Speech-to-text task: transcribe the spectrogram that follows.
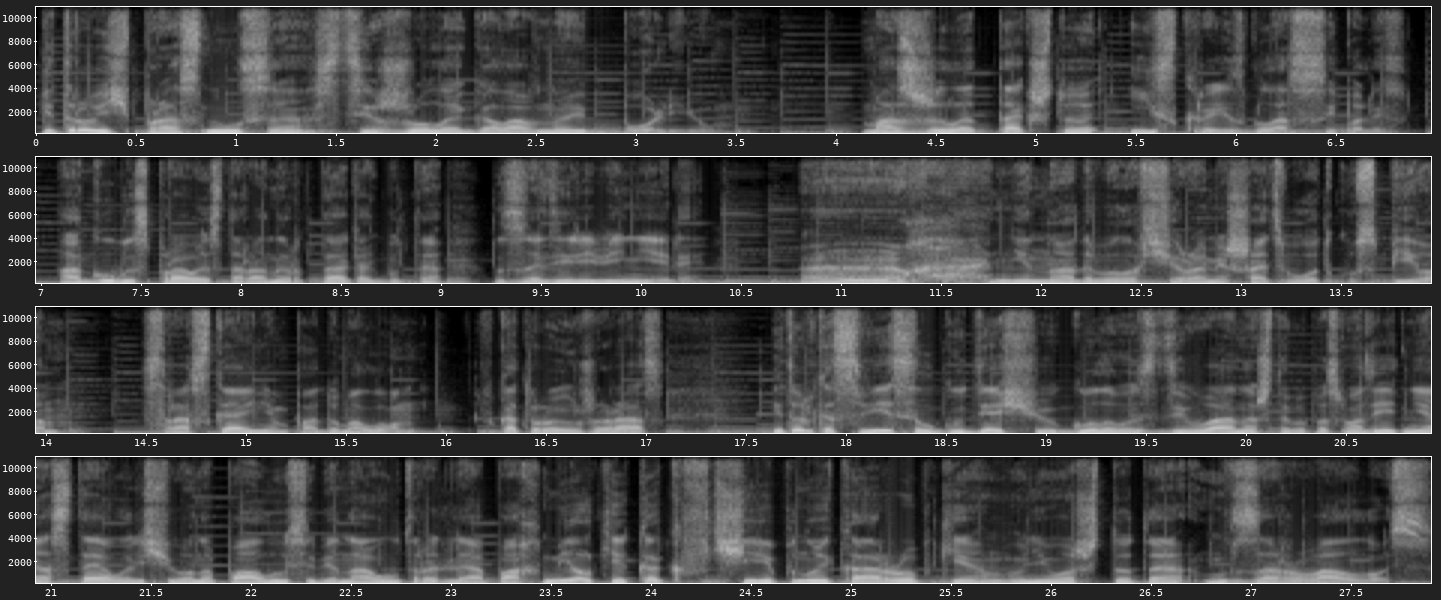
Петрович проснулся с тяжелой головной болью. Мозжило так, что искры из глаз сыпались, а губы с правой стороны рта как будто задеревенели. Эх, не надо было вчера мешать водку с пивом. С раскаянием подумал он, в который уже раз и только свесил гудящую голову с дивана, чтобы посмотреть, не оставил ли чего на полу себе на утро для похмелки, как в черепной коробке у него что-то взорвалось.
